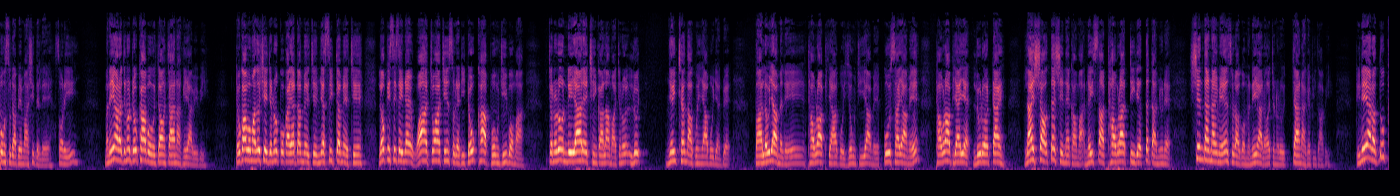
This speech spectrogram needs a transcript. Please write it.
ဘုံဆိုတာဘယ်မှာရှိတယ်လဲ sorry မနေ့ကတော့ကျွန်တော်ဒုက္ခဘုံအကြောင်းကြားနာခဲ့ရပြီဒုက္ခဘုံမှာဆိုရှင်ကျွန်တော်ကိုယ်ကာယတတ်မဲ့ခြင်းမျက်စိတတ်မဲ့ခြင်းလောကီစိတ်စိတ်၌ဝါကြွားခြင်းဆိုတဲ့ဒီဒုက္ခဘုံကြီးပေါ်မှာကျွန်တော်တို့နေရတဲ့ချိန်ကာလမှာကျွန်တော်လွတ်ငြိမ်းချမ်းသာခွင့်ရဖို့ရန်အတွက် ဘာလုပ်ရမလဲထာဝရဘုရားကိုယုံကြည်ရမယ်ကိုးစားရမယ်ထာဝရဘုရားရဲ့လူတော်တိုင်းလိုက်လျှောက်သက်ရှင်တဲ့အခါမှာအနေဆာထာဝရတည်တဲ့တက်တာမျိုးနဲ့ရှင်းတန်နိုင်မယ်ဆိုတာကိုမနေ့ကတော့ကျွန်တော်တို့ကြားနာခဲ့ပြီးသားပြီဒီနေ့ကတော့ဒုက္ခ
